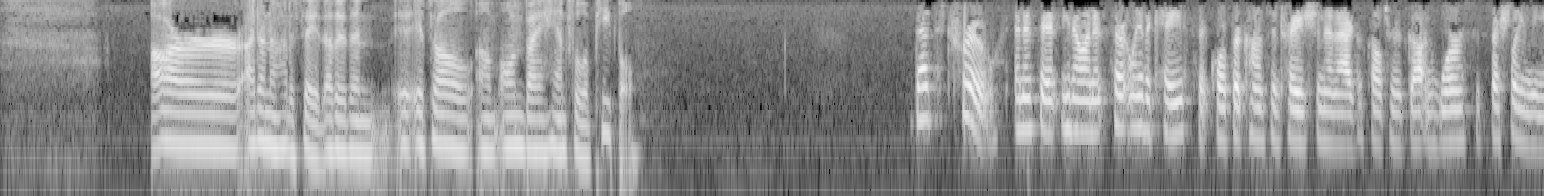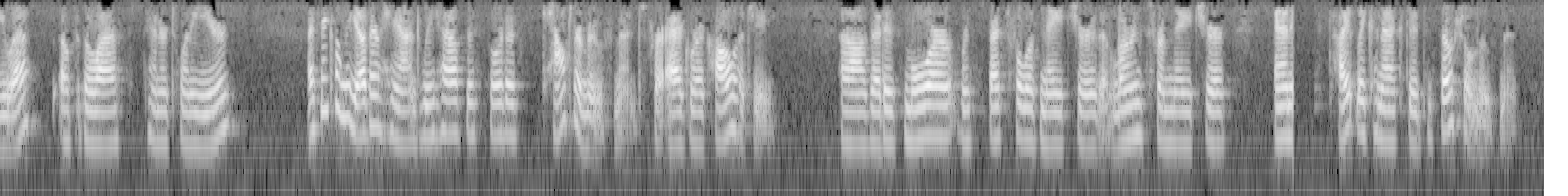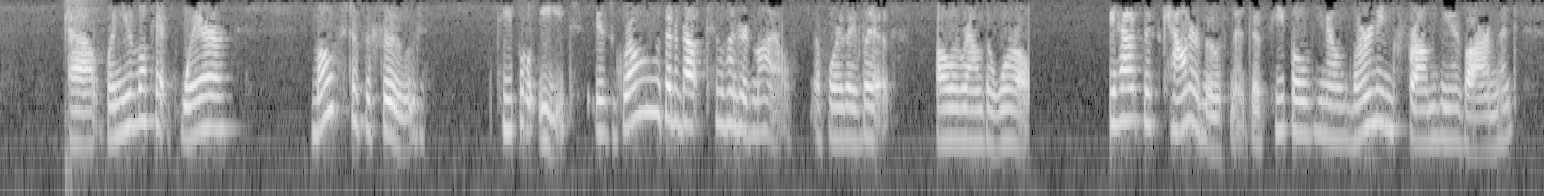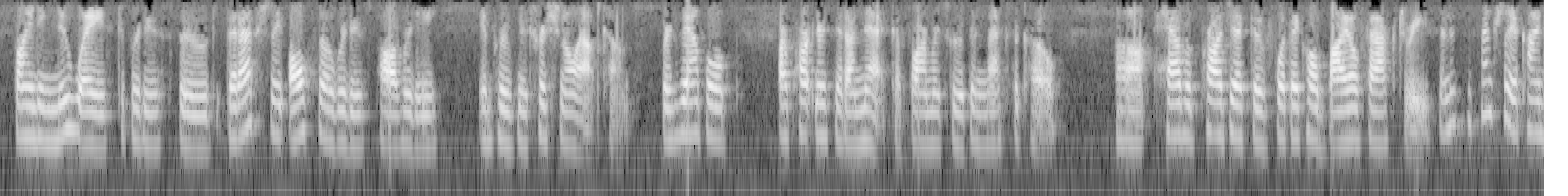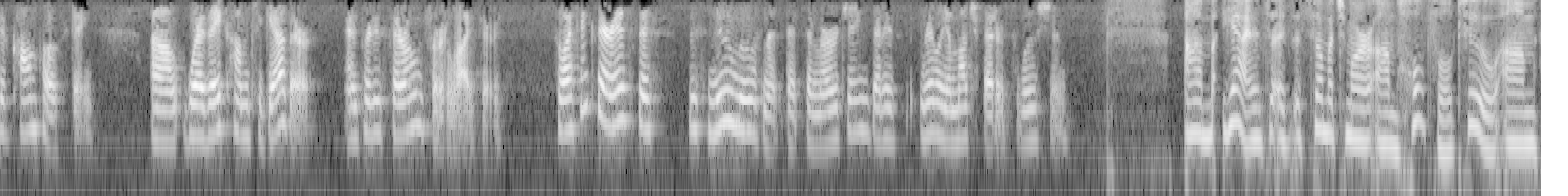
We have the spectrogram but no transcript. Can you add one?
are I don't know how to say it other than it's all um, owned by a handful of people. That's true, and it's you know, and it's certainly the case that corporate concentration in agriculture has gotten worse, especially in the U.S. over the last ten or twenty years. I think, on the other hand, we have this sort of counter movement for agroecology uh, that is more respectful of nature, that learns from nature, and is tightly connected to social movements. Uh, when you look at where most of the food people eat is grown within about 200 miles of where they live all around the world. We have this counter movement of people, you know, learning from the environment, finding new ways to produce food that actually also reduce poverty, improve nutritional outcomes. For example, our partners at ANEC, a farmers group in Mexico, uh, have a project of what they call biofactories, and it's essentially a kind of composting uh, where they come together and produce their own fertilizers. So I think there is this this new movement that's emerging that is really a much better solution. Um, yeah, and it's, it's so much more um, hopeful too. Um,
